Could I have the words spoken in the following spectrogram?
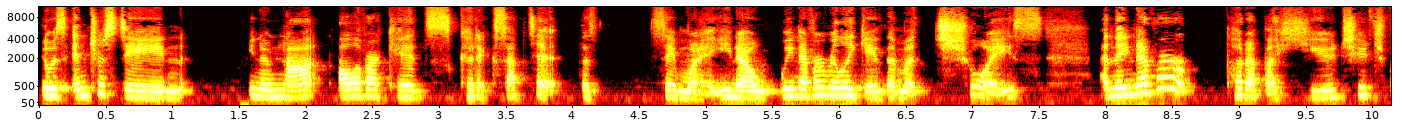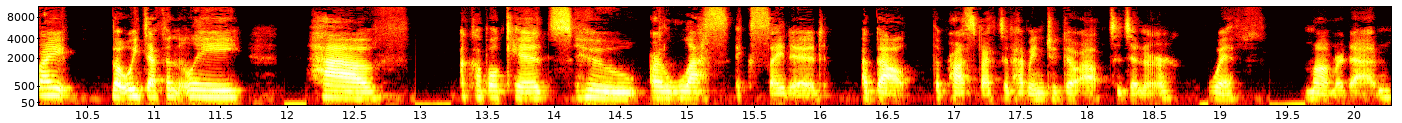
it was interesting. You know, not all of our kids could accept it the same way. You know, we never really gave them a choice, and they never put up a huge, huge fight, but we definitely have a couple kids who are less excited about the prospect of having to go out to dinner with mom or dad.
